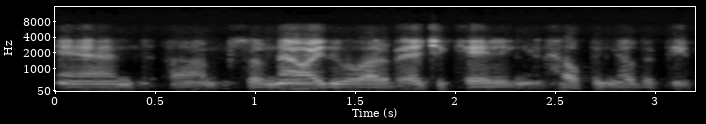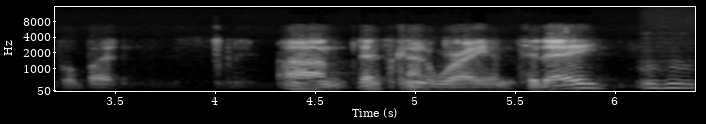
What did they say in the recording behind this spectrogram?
And um, so now I do a lot of educating and helping other people. But um, that's kind of where I am today. Mm-hmm.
